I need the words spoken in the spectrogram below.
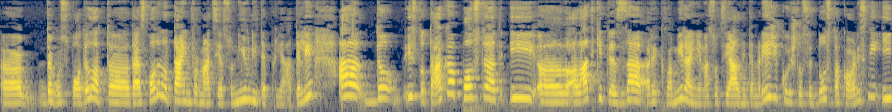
е, да го споделат, да ја споделат таа информација со нивните пријатели, а до, исто така постојат и е, алатките за рекламирање на социјалните мрежи кои што се доста корисни и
